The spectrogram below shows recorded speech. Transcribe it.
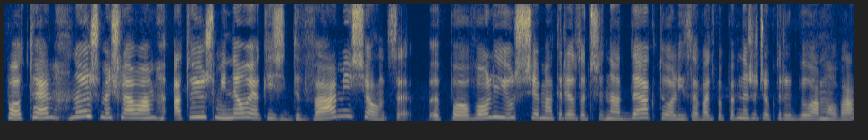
Potem, no już myślałam, a to już minęło jakieś dwa miesiące. Powoli już się materiał zaczyna deaktualizować, bo pewne rzeczy, o których była mowa,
